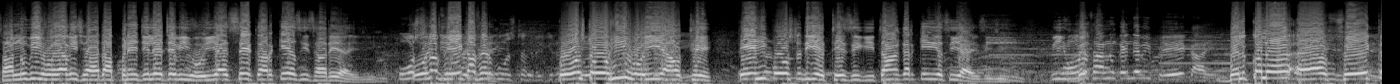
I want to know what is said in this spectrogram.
ਸਾਨੂੰ ਵੀ ਹੋਇਆ ਵੀ ਸ਼ਾਇਦ ਆਪਣੇ ਜ਼ਿਲ੍ਹੇ 'ਚ ਵੀ ਹੋਈ ਆ ਇਸੇ ਕਰਕੇ ਅਸੀਂ ਸਾਰੇ ਆਏ ਜੀ। ਪੋਸਟ ਤਾਂ ਫੇਕ ਆ ਫਿਰ ਪੋਸਟ ਪੋਸਟ ਉਹੀ ਹੋਈ ਆ ਉੱਥੇ ਇਹੀ ਪੋਸਟ ਦੀ ਇੱਥੇ ਸੀਗੀ ਤਾਂ ਕਰਕੇ ਵੀ ਅਸੀਂ ਆਏ ਸੀ ਜੀ। ਵੀ ਹੁਣ ਸਾਨੂੰ ਕਹਿੰਦੇ ਵੀ ਫੇਕ ਆਏ ਬਿਲਕੁਲ ਫੇਕ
